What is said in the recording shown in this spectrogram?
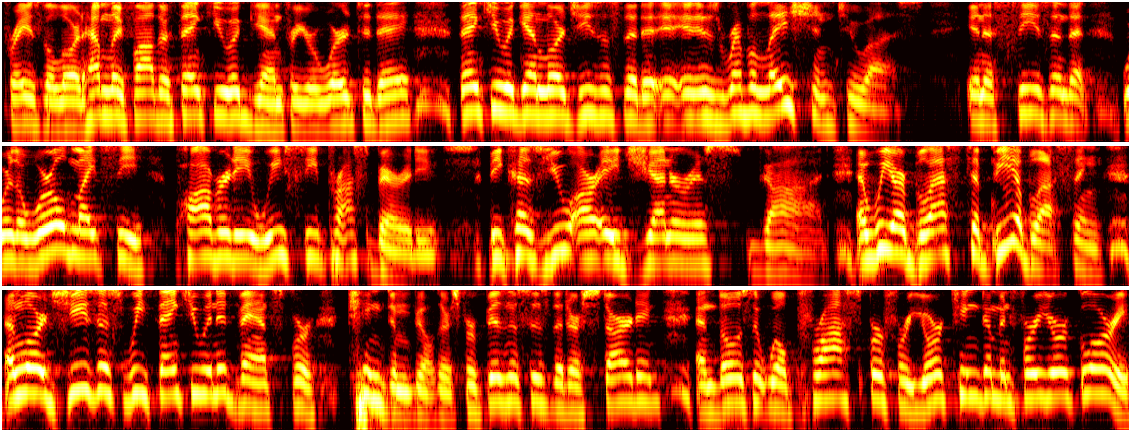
Praise the Lord. Heavenly Father, thank you again for your word today. Thank you again, Lord Jesus, that it is revelation to us in a season that where the world might see poverty, we see prosperity because you are a generous God and we are blessed to be a blessing. And Lord Jesus, we thank you in advance for kingdom builders, for businesses that are starting and those that will prosper for your kingdom and for your glory.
